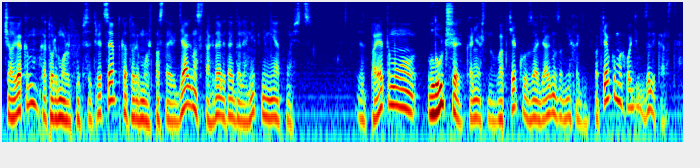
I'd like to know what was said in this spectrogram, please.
человеком, который может выписать рецепт, который может поставить диагноз и так далее, и так далее. Они к ним не относятся. Поэтому лучше, конечно, в аптеку за диагнозом не ходить. В аптеку мы ходим за лекарствами.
